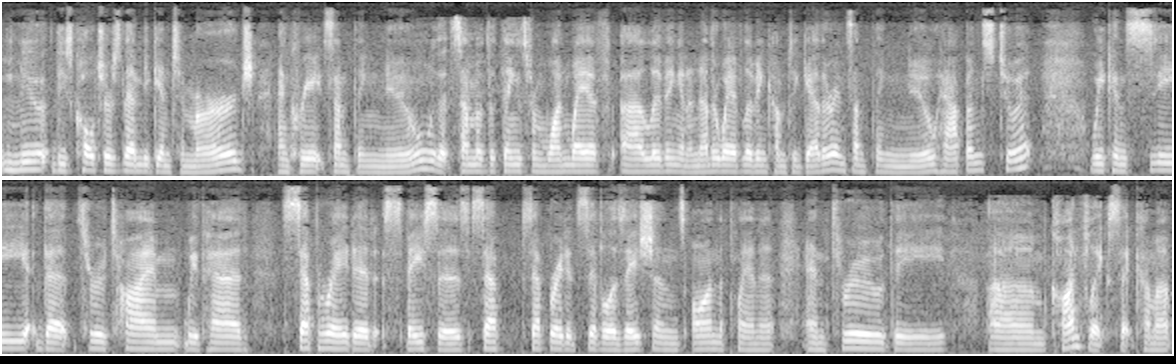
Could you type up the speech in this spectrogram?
new these cultures then begin to merge and create something new that some of the things from one way of uh, living and another way of living come together and something new happens to it we can see that through time we've had separated spaces sep- separated civilizations on the planet and through the um, conflicts that come up,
